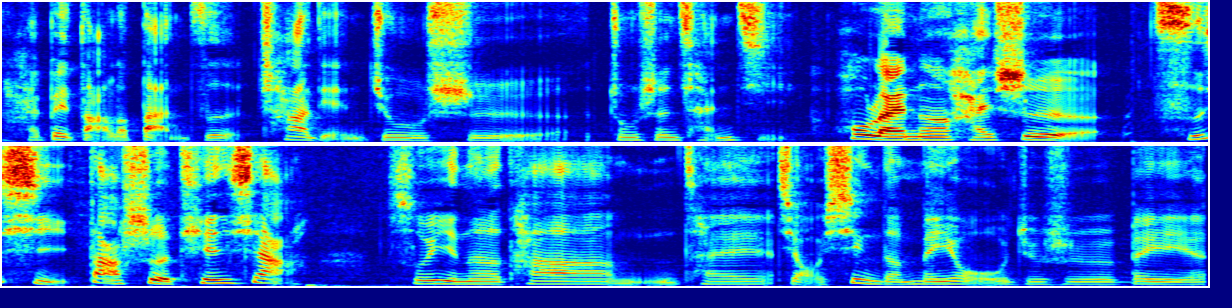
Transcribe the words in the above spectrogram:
还被打了板子，差点就是终身残疾。后来呢还是慈禧大赦天下。所以呢，他才侥幸的没有就是被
